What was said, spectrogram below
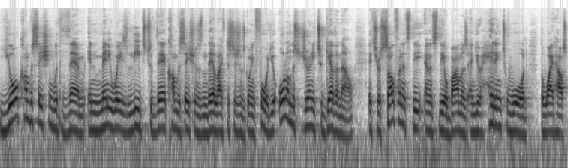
your conversation with them in many ways leads to their conversations and their life decisions going forward. You're all on this journey together now. It's yourself and it's the and it's the Obamas and you're heading toward the White House.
